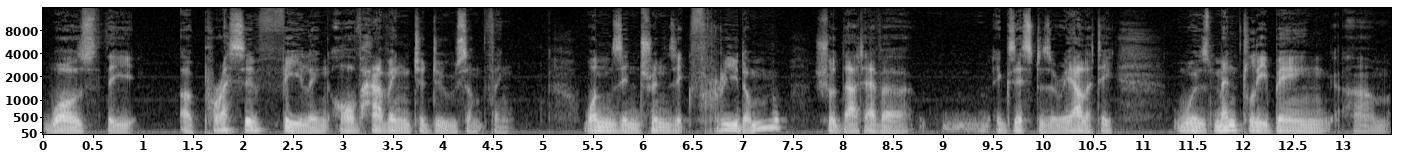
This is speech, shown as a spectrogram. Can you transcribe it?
was the oppressive feeling of having to do something. One's intrinsic freedom, should that ever exist as a reality, was mentally being um,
